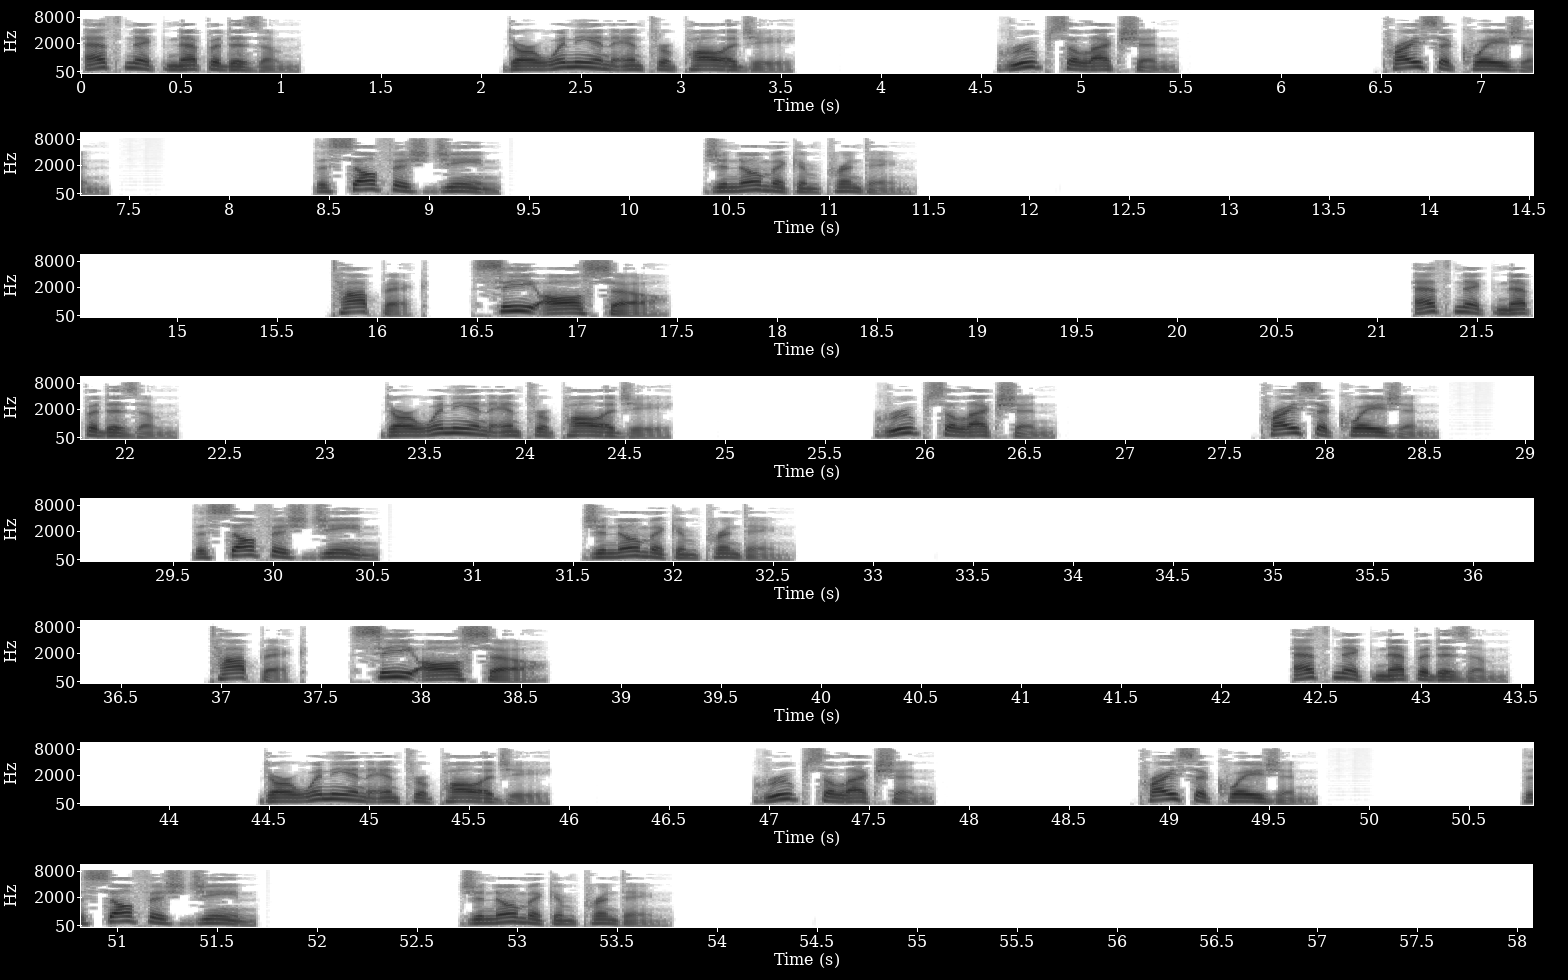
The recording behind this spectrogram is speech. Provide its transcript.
Ethnic nepotism Darwinian anthropology Group selection Price equation The selfish gene. Genomic imprinting. Topic. See also. Ethnic nepotism. Darwinian anthropology. Group selection. Price equation. The selfish gene. Genomic imprinting. Topic. See also. Ethnic nepotism. Darwinian anthropology. Group selection. Price equation. The selfish gene. Genomic imprinting.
